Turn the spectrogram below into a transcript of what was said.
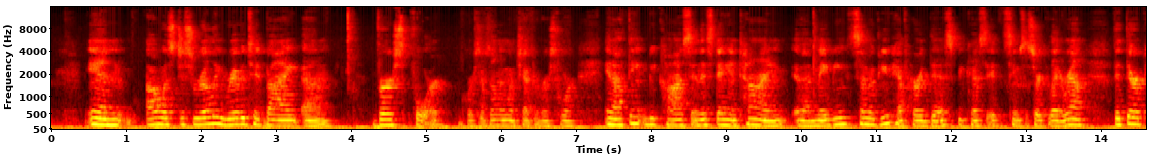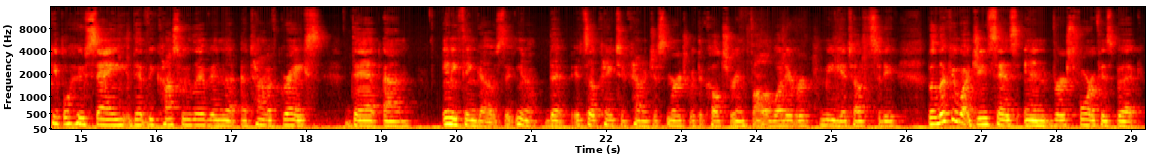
And I was just really riveted by um, verse 4. Of course, there's only one chapter, verse 4. And I think because in this day and time, uh, maybe some of you have heard this because it seems to circulate around, that there are people who say that because we live in a, a time of grace, that um, anything goes, that, you know, that it's okay to kind of just merge with the culture and follow whatever media tells us to do. But look at what Jude says in verse 4 of his book.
